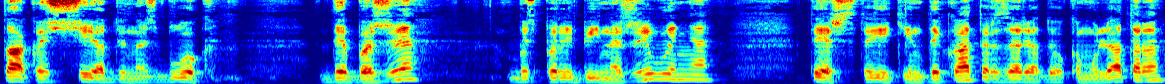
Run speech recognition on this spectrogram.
Також ще один ось блок ДБЖ, безперебійне живлення. Теж стоїть індикатор заряду акумулятора.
